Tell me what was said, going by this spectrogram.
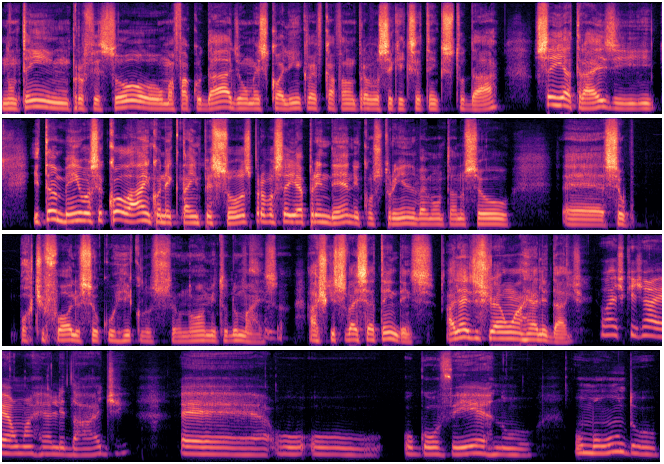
Não tem um professor, uma faculdade, ou uma escolinha que vai ficar falando para você o que, que você tem que estudar. Você ir atrás e, e também você colar e conectar em pessoas para você ir aprendendo e construindo, vai montando seu, é, seu portfólio, seu currículo, seu nome e tudo mais. Acho que isso vai ser a tendência. Aliás, isso já é uma realidade. Eu acho que já é uma realidade. É, o, o, o governo, o mundo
